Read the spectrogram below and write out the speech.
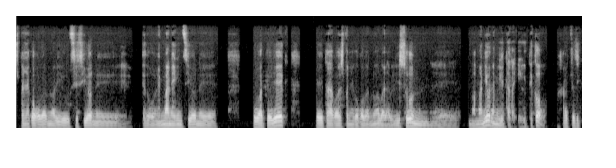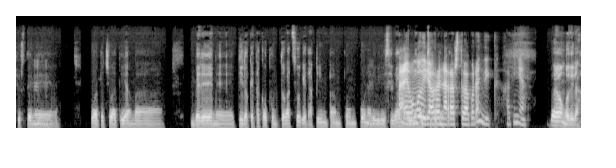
Espainiako gobernuari utzi zion e, edo eman egin zion e, ugarte horiek, eta go, Espainiako gobernua barabilizun e, ba, maniobra militarak egiteko. Jartzen zituzten mm -hmm. e, batian ba, beren e, tiroketako punto batzuk, eta pim, pam, pum, pum, ari bilizida. Ha, egongo dira horren arrastoak oraindik, jakina? Ba, egongo dira,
